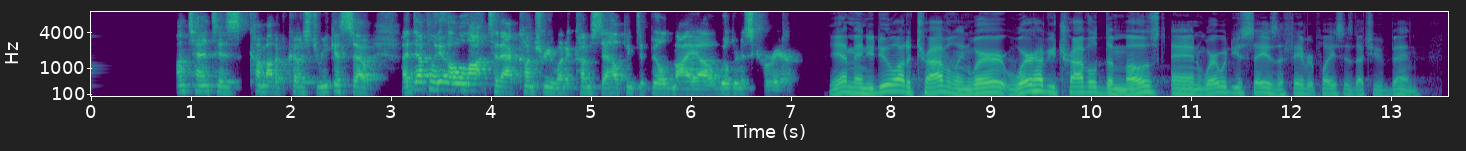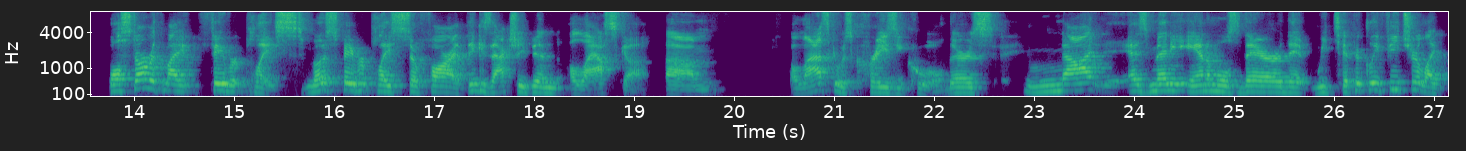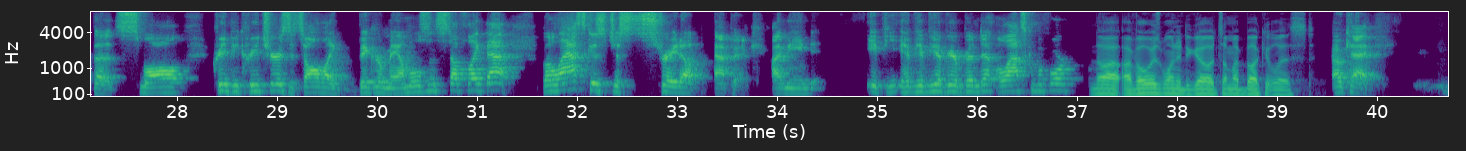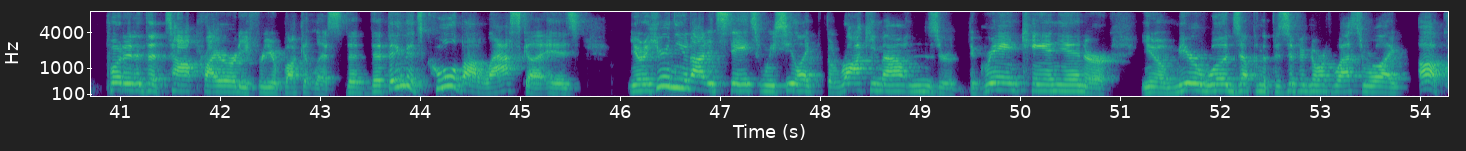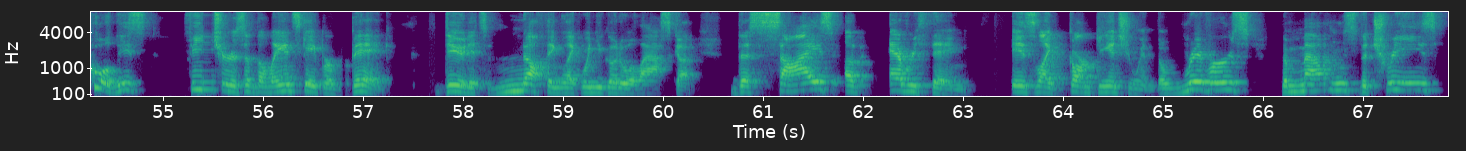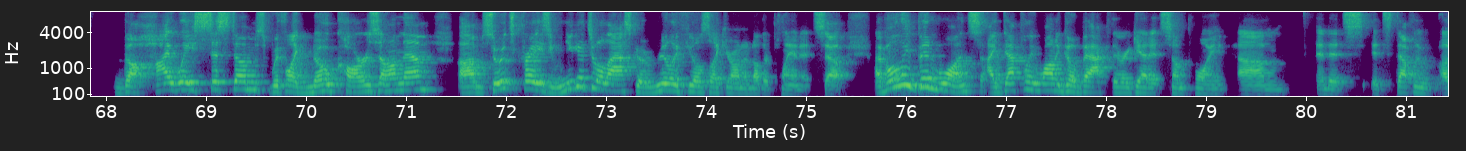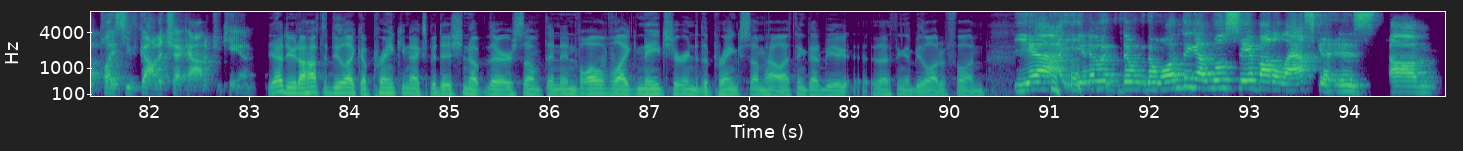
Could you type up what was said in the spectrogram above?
content has come out of Costa Rica. So I definitely owe a lot to that country when it comes to helping to build my uh, wilderness career. Yeah, man, you do a lot of traveling. Where where have you traveled the most, and where would you say is the favorite places that you've been? Well, I'll start with my favorite place. Most favorite place so far, I think, has actually been Alaska. Um, Alaska was crazy cool. There's not as many animals there that we typically feature, like the small, creepy creatures. It's all like bigger mammals and stuff like that. But Alaska's just straight up epic. I mean, if you have, you, have you ever been to Alaska before? No, I've always wanted to go. It's on my bucket list. Okay. Put it at the top priority for your bucket list. The, the thing that's cool about Alaska is, you know, here in the United States, when we see like the Rocky Mountains or the Grand Canyon or, you know, Muir Woods up in the Pacific Northwest, and we're like, oh, cool, these features of the landscape are big. Dude, it's nothing like when you go to Alaska. The size of everything is like gargantuan. The rivers, the mountains, the trees, the highway systems with like no cars on them. Um, so it's crazy. When you get to Alaska, it really feels like you're on another planet. So I've only been once. I definitely want to go back there again at some point. Um, and it's it's definitely a place you've got to check out if you can. Yeah, dude, I'll have to do like a pranking expedition up there or something. Involve like nature into the prank somehow. I think that'd be I think that'd be a lot of fun. Yeah, you know, the, the one thing I will say about Alaska is um,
